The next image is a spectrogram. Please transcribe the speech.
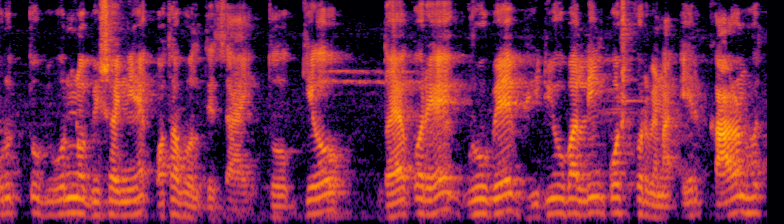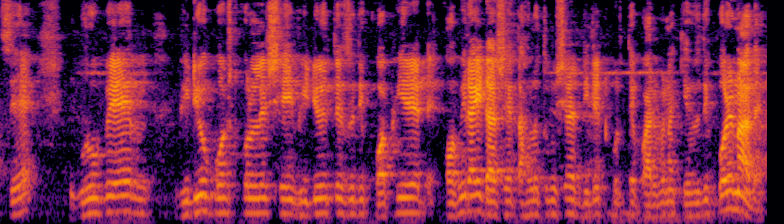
গুরুত্বপূর্ণ বিষয় নিয়ে কথা বলতে চাই। তো কেউ দয়া করে গ্রুপে ভিডিও বা লিঙ্ক পোস্ট করবে না। এর কারণ হচ্ছে গ্রুপের ভিডিও পোস্ট করলে সেই ভিডিওতে যদি কপিরাইট কপিরাইট আসে, তাহলে তুমি সেটা ডিলিট করতে পারবে না, কেউ যদি করে না দেয়।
